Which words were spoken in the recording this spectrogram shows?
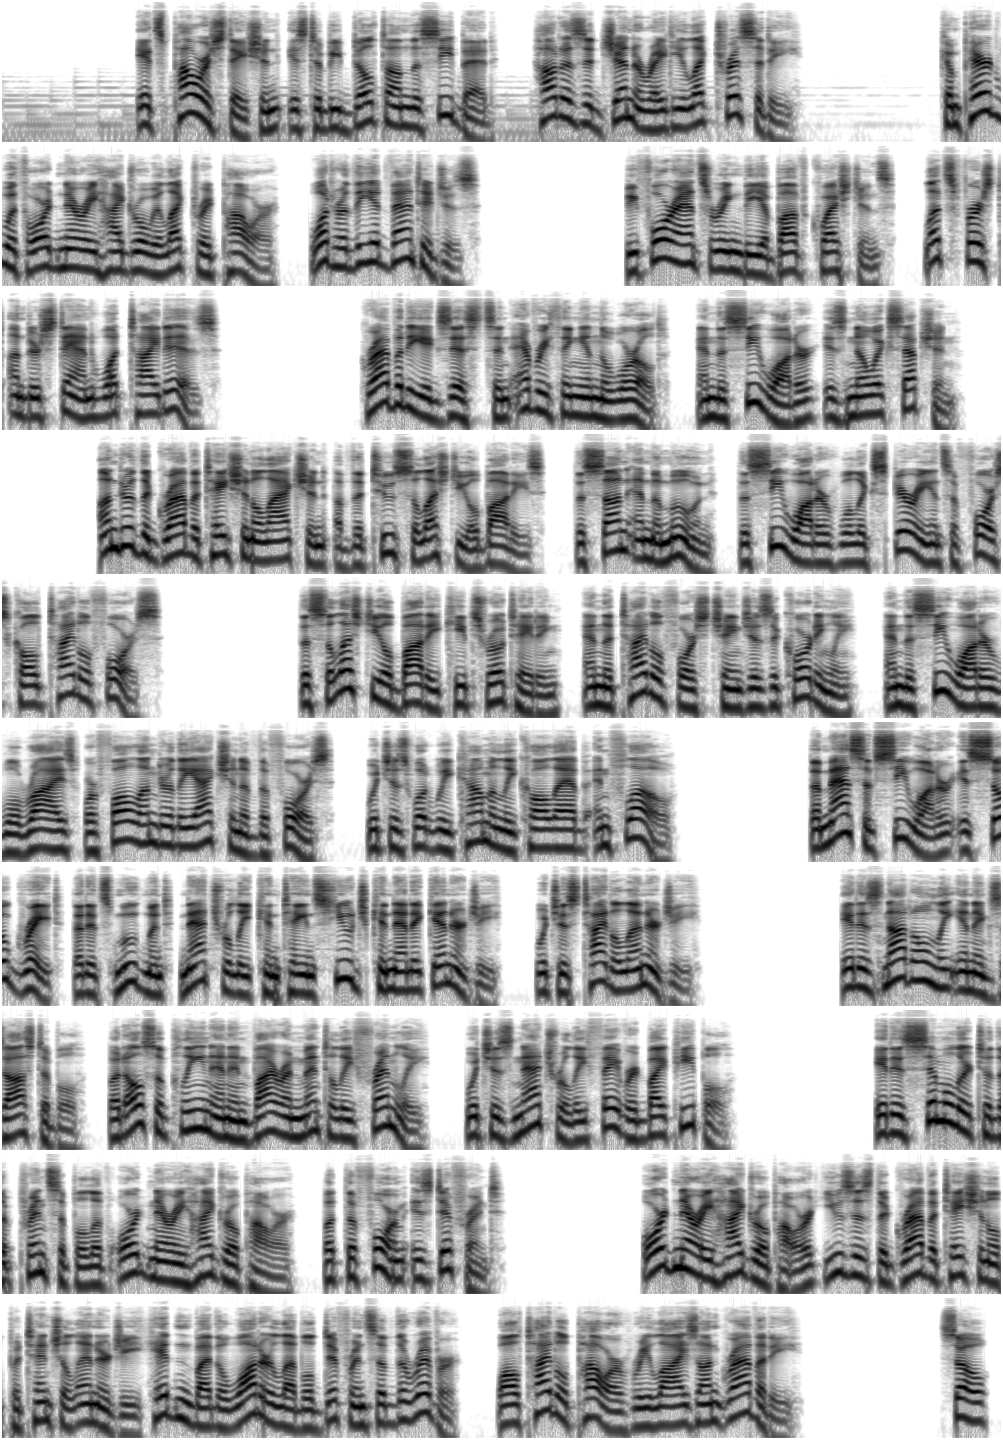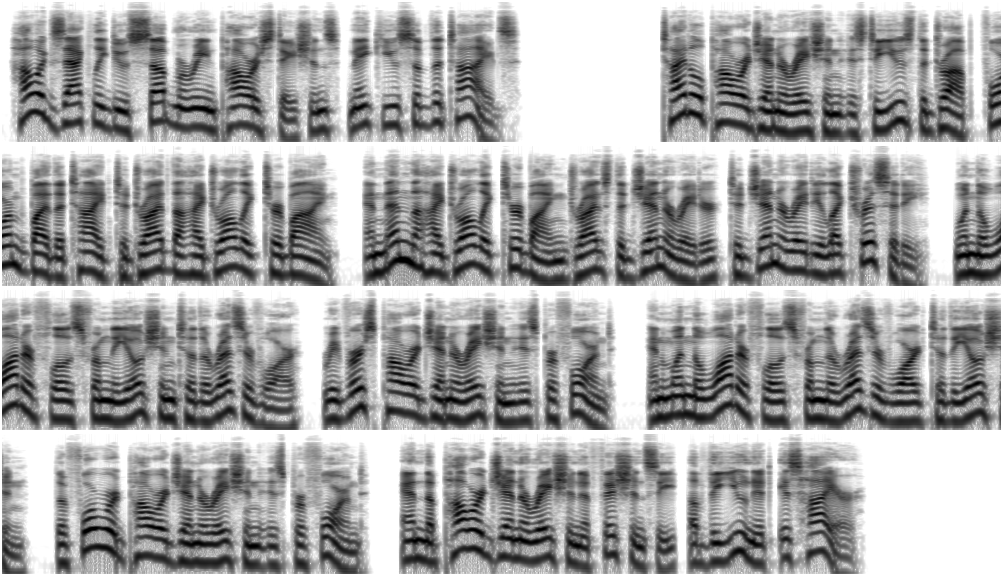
Its power station is to be built on the seabed. How does it generate electricity? Compared with ordinary hydroelectric power, what are the advantages? Before answering the above questions, let's first understand what tide is. Gravity exists in everything in the world, and the seawater is no exception. Under the gravitational action of the two celestial bodies, the Sun and the Moon, the seawater will experience a force called tidal force. The celestial body keeps rotating, and the tidal force changes accordingly, and the seawater will rise or fall under the action of the force, which is what we commonly call ebb and flow. The mass of seawater is so great that its movement naturally contains huge kinetic energy, which is tidal energy. It is not only inexhaustible, but also clean and environmentally friendly, which is naturally favored by people. It is similar to the principle of ordinary hydropower, but the form is different. Ordinary hydropower uses the gravitational potential energy hidden by the water level difference of the river, while tidal power relies on gravity. So, how exactly do submarine power stations make use of the tides? Tidal power generation is to use the drop formed by the tide to drive the hydraulic turbine, and then the hydraulic turbine drives the generator to generate electricity. When the water flows from the ocean to the reservoir, reverse power generation is performed, and when the water flows from the reservoir to the ocean, the forward power generation is performed, and the power generation efficiency of the unit is higher.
